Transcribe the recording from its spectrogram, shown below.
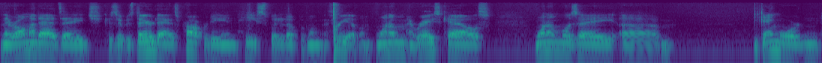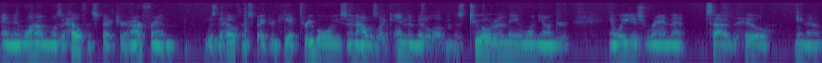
and they were all my dad's age because it was their dad's property, and he split it up among the three of them. One of them raised cows, one of them was a um, game warden, and then one of them was a health inspector. And our friend was the health inspector, and he had three boys, and I was like in the middle of them. There's two older than me and one younger, and we just ran that side of the hill, you know.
